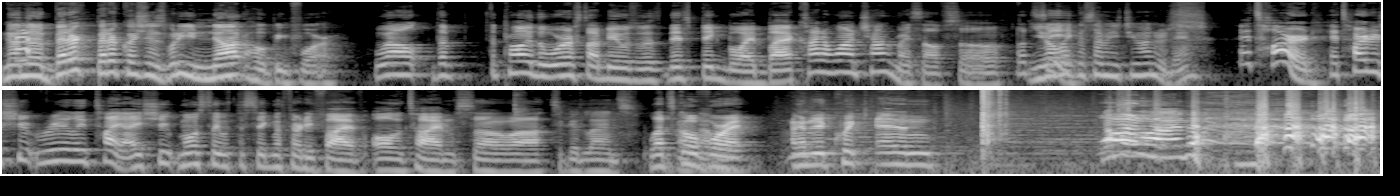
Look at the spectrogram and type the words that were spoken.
No, no, better better question is what are you not hoping for? Well, the, the probably the worst I'd be was with this big boy, but I kind of want to challenge myself, so let's You don't like the 7200, eh? It's hard. It's hard to shoot really tight. I shoot mostly with the Sigma 35 all the time, so uh, It's a good lens. let's Got go for one. it. I'm gonna do a quick and Number one!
